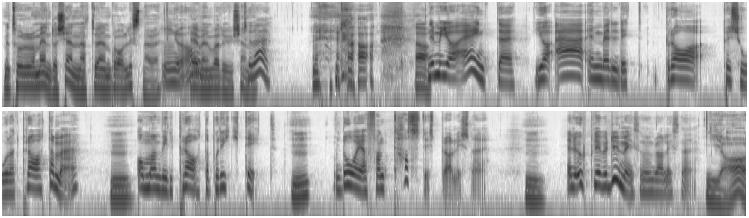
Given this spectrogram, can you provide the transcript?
Men tror du de ändå känner att du är en bra lyssnare? Mm, ja. Även vad du känner? Tyvärr. ja. Nej men jag är inte... Jag är en väldigt bra person att prata med Mm. om man vill prata på riktigt. Mm. Då är jag fantastiskt bra lyssnare. Mm. Eller upplever du mig som en bra lyssnare? Ja,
